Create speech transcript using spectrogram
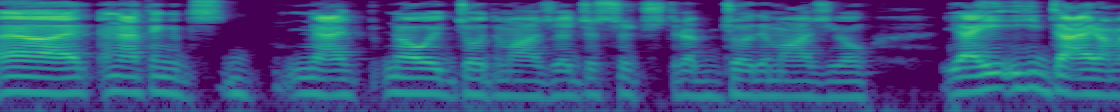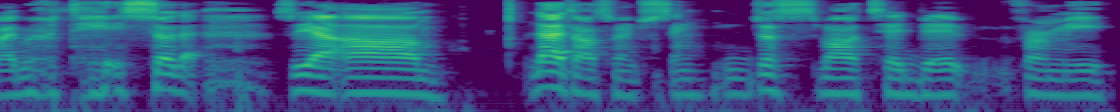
Uh, and I think it's nah, no wait, Joe DiMaggio. I just searched it up, Joe DiMaggio. Yeah, he, he died on my birthday. So that so yeah, um, that's also interesting. Just a small tidbit for me.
